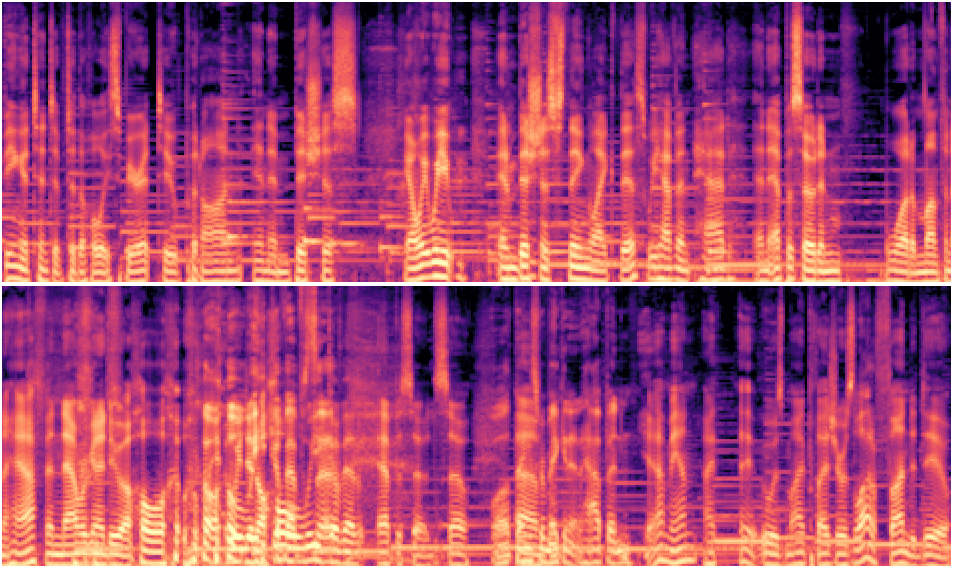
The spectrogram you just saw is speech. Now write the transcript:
being attentive to the Holy Spirit to put on an ambitious you know, we, we ambitious thing like this. We haven't had an episode in what a month and a half, and now we're gonna do a whole. whole we did a week of whole week of ep- episodes. So Well, thanks for Um, making it happen. yeah, man, I it was my pleasure. It was a lot of fun to do.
